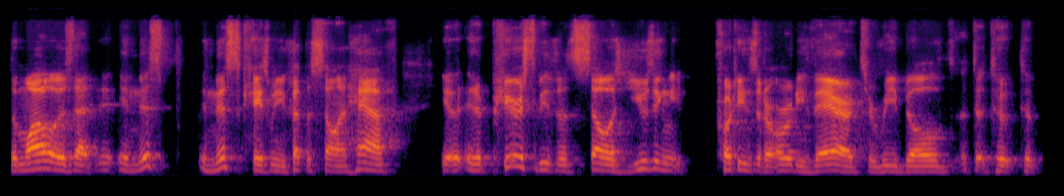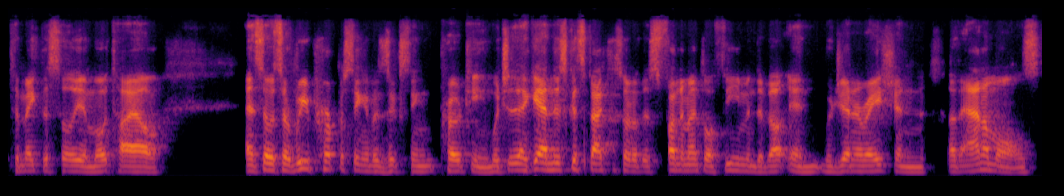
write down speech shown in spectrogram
the model is that in this in this case, when you cut the cell in half, it, it appears to be that the cell is using proteins that are already there to rebuild to, to, to make the cilia motile. And so it's a repurposing of existing protein, which is, again, this gets back to sort of this fundamental theme in, develop, in regeneration of animals.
